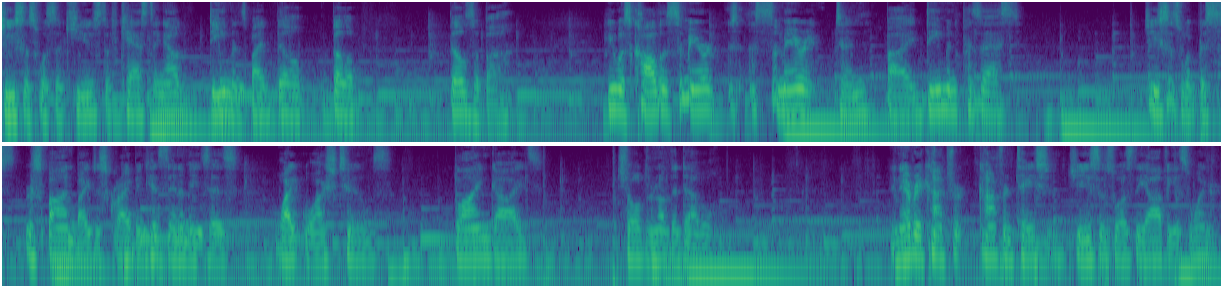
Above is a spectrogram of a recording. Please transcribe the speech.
Jesus was accused of casting out demons by Bill, Beelzebub. He was called a Samaritan by demon possessed. Jesus would bes- respond by describing his enemies as whitewashed tombs, blind guides, children of the devil. In every contra- confrontation, Jesus was the obvious winner,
